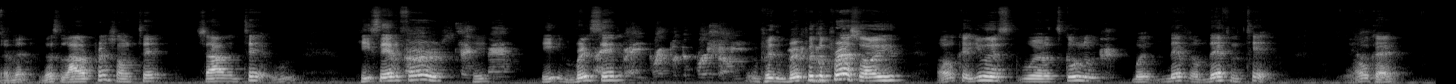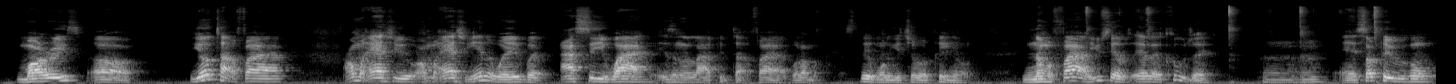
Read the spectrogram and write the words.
So that, that's a lot of pressure on Tech. Shout out to Tech. He said it first. He, man. he Britt said it. Brett put the pressure on you. Put, Britt put the pressure on you. Okay, you in well school, but definitely definitely Tech. Yeah. Okay, Maurice. Uh, your top five. I'm gonna ask you. I'm gonna ask you anyway, but I see why isn't a lot of people top five. But I'm still want to get your opinion. on Number five, you said was LL Cool J. Mm-hmm. And some people gonna.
